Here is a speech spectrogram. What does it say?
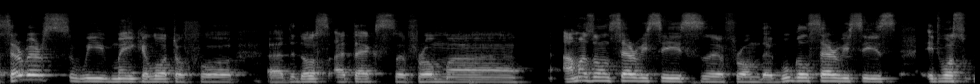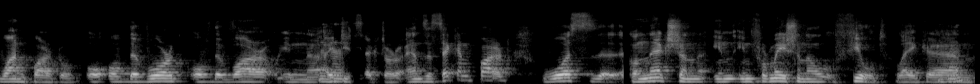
servers. We make a lot of the dos attacks from Amazon services, uh, from the Google services. It was one part of, of the work of the VAR in uh, mm-hmm. IT sector. And the second part was uh, connection in informational field, like um, mm-hmm.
